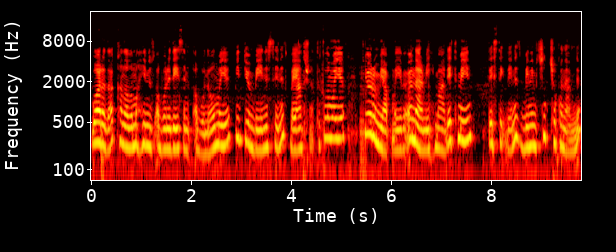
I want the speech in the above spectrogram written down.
Bu arada kanalıma henüz abone değilseniz abone olmayı, videomu beğenirseniz beğen tuşuna tıklamayı, yorum yapmayı ve önermeyi ihmal etmeyin. Destekleriniz benim için çok önemli.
